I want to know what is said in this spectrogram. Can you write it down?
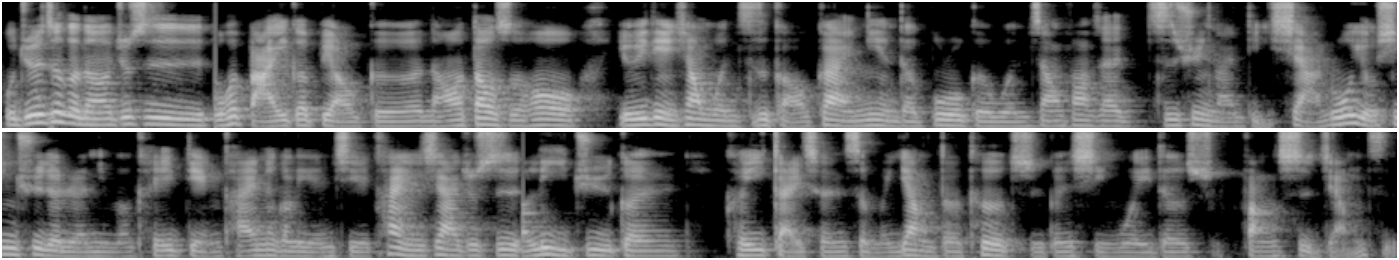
我觉得这个呢，就是我会把一个表格，然后到时候有一点像文字稿概念的布洛格文章放在资讯栏底下。如果有兴趣的人，你们可以点开那个链接看一下，就是例句跟可以改成什么样的特质跟行为的方式这样子。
